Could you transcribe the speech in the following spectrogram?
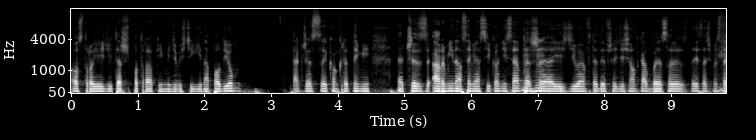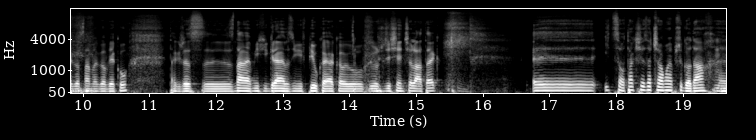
ostro jeździ, też potrafi mieć wyścigi na podium. Także z konkretnymi, czy z Arminasem Jasikonisem też Mhm. e, jeździłem wtedy w 60, bo jest, jesteśmy z tego samego wieku. Także z, znałem ich i grałem z nimi w piłkę jako ju- już dziesięciolatek. Yy, I co, tak się zaczęła moja przygoda. Mhm.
